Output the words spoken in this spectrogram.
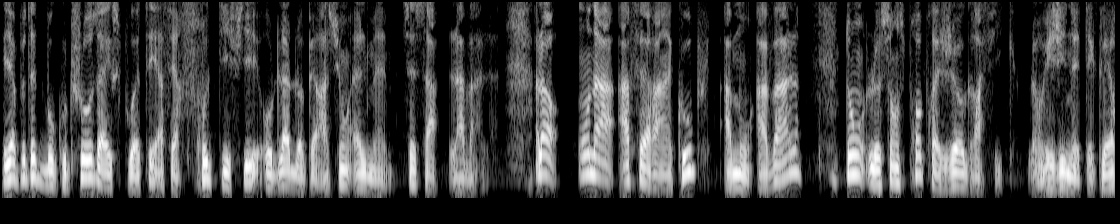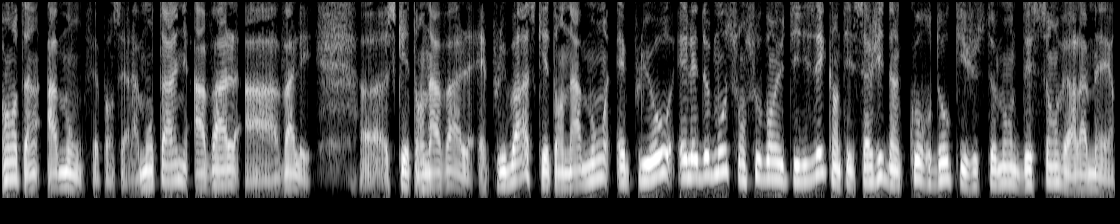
Il y a peut-être beaucoup de choses à exploiter, à faire fructifier au-delà de l'opération elle-même. C'est ça, l'aval. Alors, on a affaire à un couple, amont-aval, dont le sens propre est géographique. L'origine est éclairante, hein. amont fait penser à la montagne, aval à vallée. Euh, ce qui est en aval est plus bas, ce qui est en amont est plus haut, et les deux mots sont souvent utilisés quand il s'agit d'un cours d'eau qui justement descend vers la mer,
